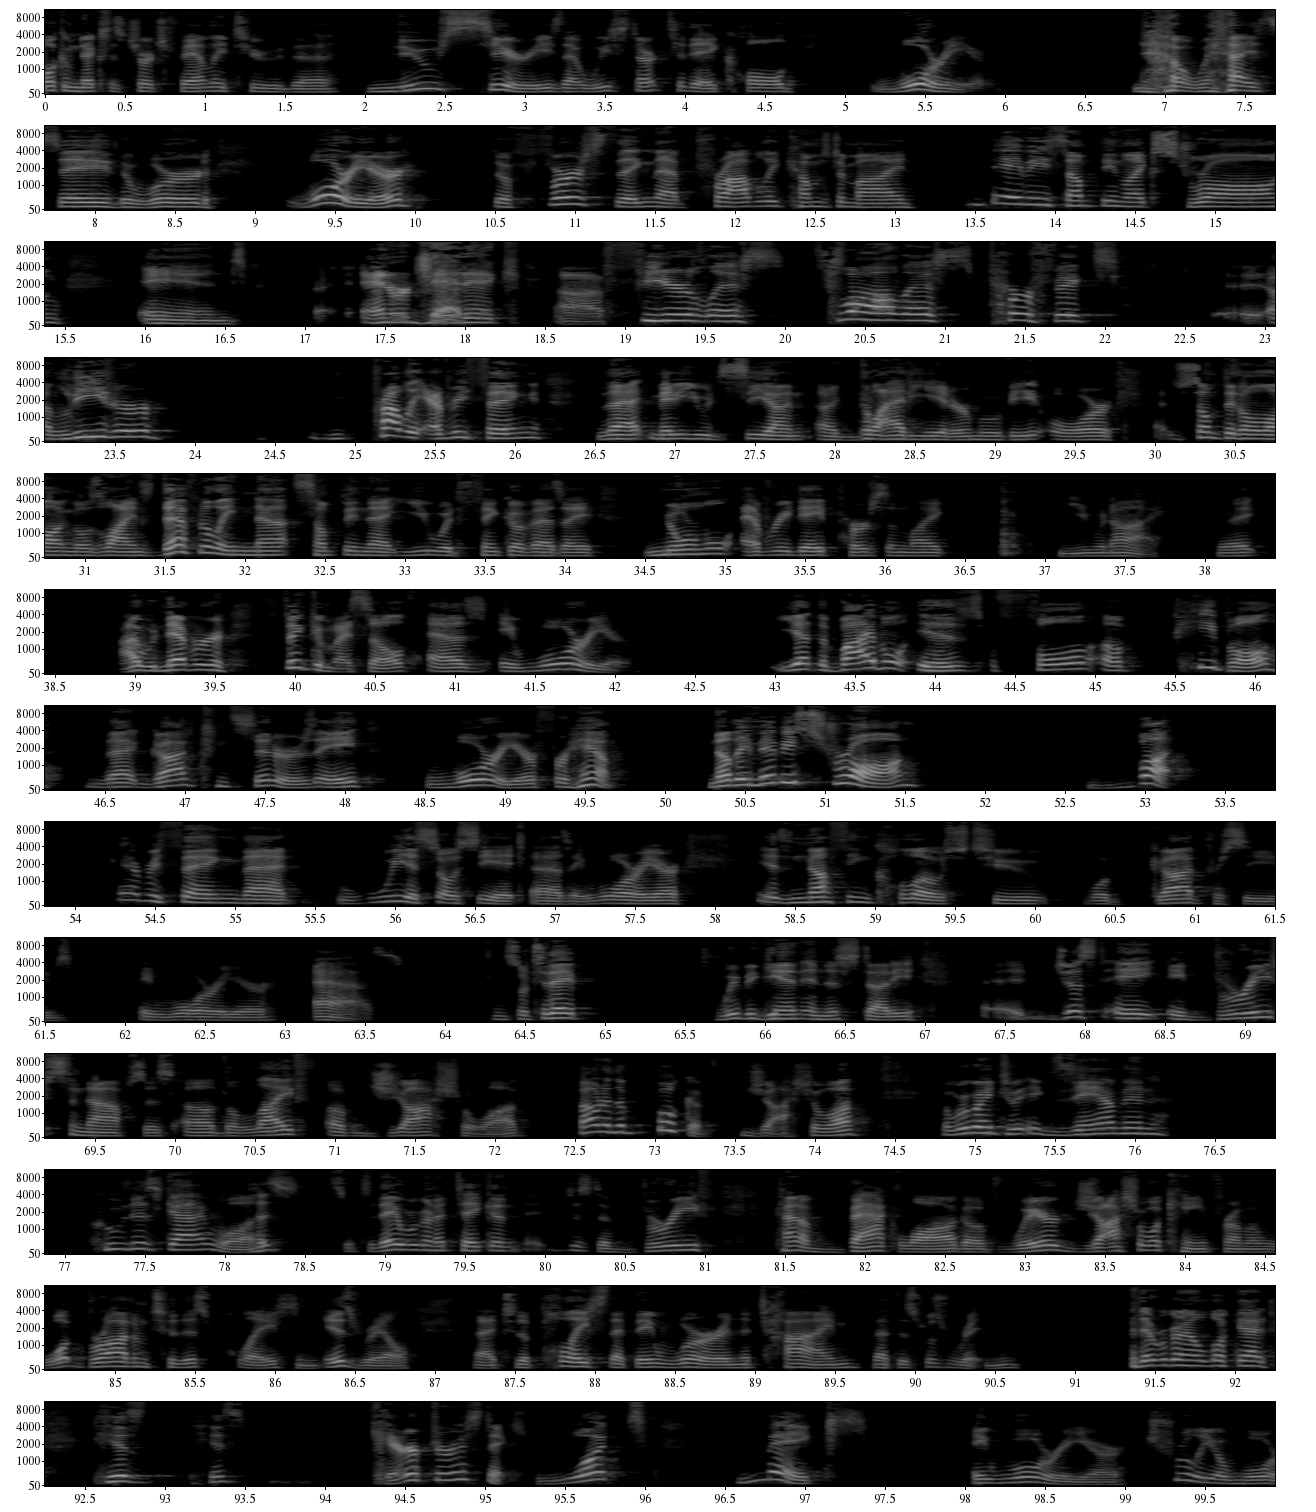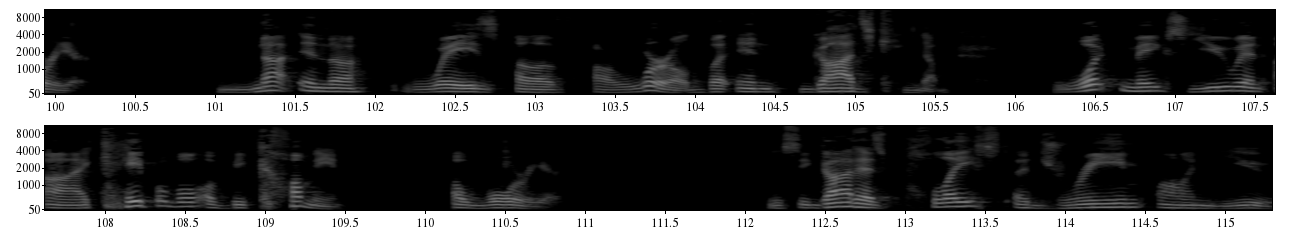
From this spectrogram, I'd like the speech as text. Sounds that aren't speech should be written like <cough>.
Welcome, Nexus Church family, to the new series that we start today called Warrior. <laughs> Now, when I say the word warrior, the first thing that probably comes to mind, maybe something like strong and energetic, uh, fearless, flawless, perfect, a leader, probably everything that maybe you would see on a gladiator movie or something along those lines. Definitely not something that you would think of as a normal everyday person like you and I, right? I would never think of myself as a warrior. Yet the Bible is full of people that God considers a warrior for him. Now they may be strong, but everything that we associate as a warrior is nothing close to what God perceives a warrior as. And so today we begin in this study uh, just a, a brief synopsis of the life of Joshua found in the book of Joshua. And we're going to examine who this guy was. So today we're going to take a, just a brief kind of backlog of where Joshua came from and what brought him to this place in Israel, uh, to the place that they were in the time that this was written. And then we're going to look at his, his characteristics. What makes a warrior truly a warrior? Not in the ways of our world, but in God's kingdom. What makes you and I capable of becoming a warrior? You see, God has placed a dream on you,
